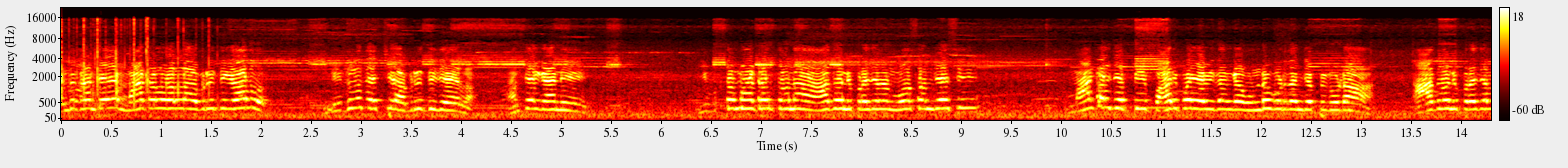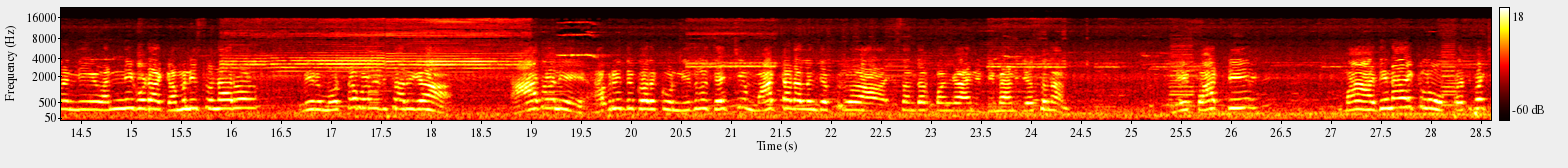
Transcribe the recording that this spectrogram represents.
ఎందుకంటే మాటల వల్ల అభివృద్ధి కాదు నిధులు తెచ్చి అభివృద్ధి చేయాల. అంతేగాని ఈ ఉత్త మాటలతోన ఆదోని ప్రజలను మోసం చేసి మాటలు చెప్పి పారిపోయే విధంగా ఉండకూడదని చెప్పి కూడా ఆదోని ప్రజలు ఇవన్నీ కూడా గమనిస్తున్నారు. మీరు మొట్టమొదటిసారిగా ఆదోని అభివృద్ధి కొరకు నిధులు తెచ్చి మాట్లాడాలని చెప్పి ఈ సందర్భంగా ఆయన డిమాండ్ చేస్తున్నాను. మీ పార్టీ మా అధినాయకులు ప్రతిపక్ష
